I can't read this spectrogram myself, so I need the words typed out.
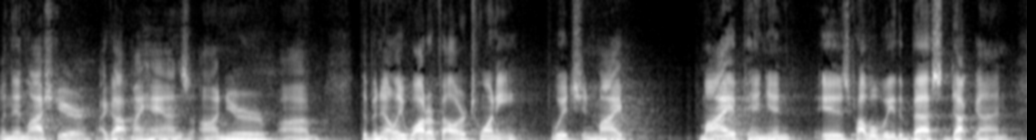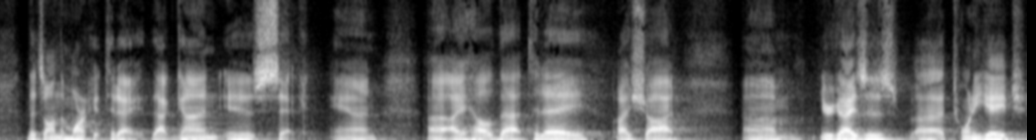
And then last year, I got my hands on your um, the Benelli Waterfowler 20, which, in my my opinion, is probably the best duck gun that's on the market today. That gun is sick, and uh, I held that today. I shot um, your guys' uh, 20 gauge,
